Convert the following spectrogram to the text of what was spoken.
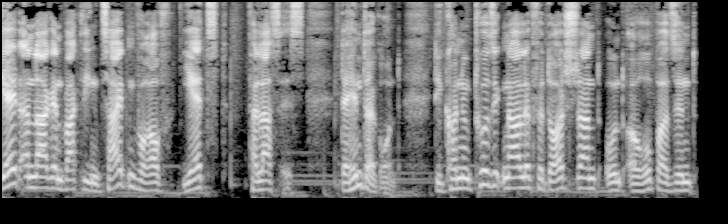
Geldanlage in wackeligen Zeiten, worauf jetzt Verlass ist. Der Hintergrund. Die Konjunktursignale für Deutschland und Europa sind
